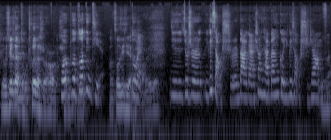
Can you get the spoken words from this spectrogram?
尤其在堵车的时候。我我坐地铁，啊，坐地铁对。也就是一个小时，大概上下班各一个小时这样嗯子。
